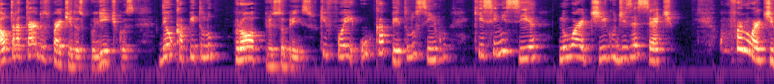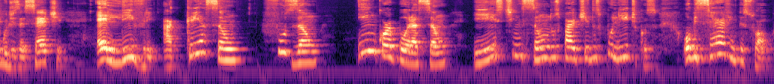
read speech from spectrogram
ao tratar dos partidos políticos, deu um capítulo próprio sobre isso, que foi o capítulo 5, que se inicia no artigo 17. Conforme o artigo 17, é livre a criação, fusão, incorporação e extinção dos partidos políticos. Observem, pessoal,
